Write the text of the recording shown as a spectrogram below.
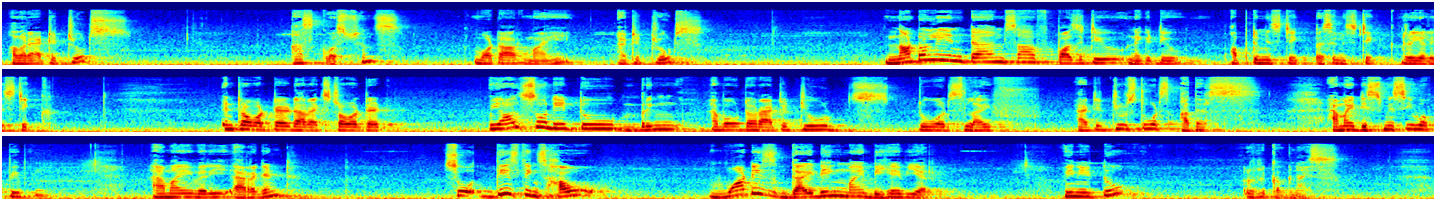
our attitudes ask questions what are my attitudes? Not only in terms of positive negative optimistic pessimistic realistic introverted or extroverted we also need to bring about our attitudes towards life, attitudes towards others. Am I dismissive of people? Am I very arrogant? So, these things, how, what is guiding my behavior? We need to recognize.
